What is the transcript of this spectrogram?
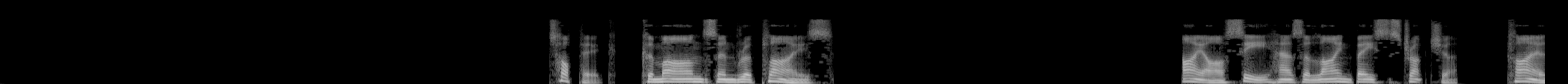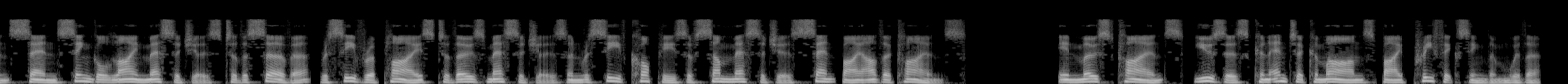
Topic: Commands and replies. IRC has a line-based structure. Clients send single-line messages to the server, receive replies to those messages and receive copies of some messages sent by other clients. In most clients, users can enter commands by prefixing them with a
